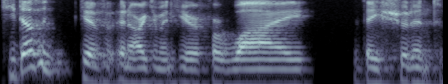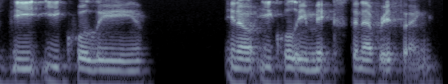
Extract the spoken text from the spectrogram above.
he doesn't give an argument here for why they shouldn't be equally, you know, equally mixed in everything.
